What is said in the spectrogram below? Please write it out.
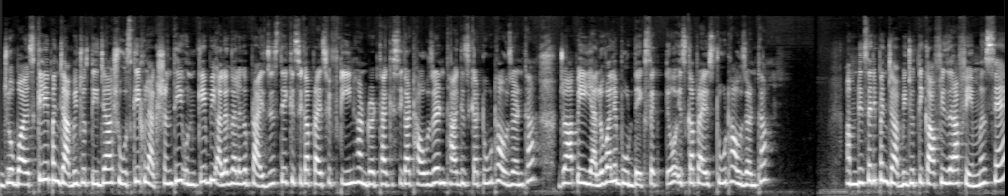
जो बॉयज़ के लिए पंजाबी जो तीजा शूज़ की कलेक्शन थी, उनके भी अलग अलग प्राइजेस थे। किसी का प्राइस फिफ्टीन हंड्रेड था, किसी का थाउज़ेंड था, किसी का टू थाउज़ेंड था। जो आप ये येलो वाले बूट देख सकते हो, इसका प्राइस टू थाउज़ेंड था। अमृतसरी पंजाबी जुत्ती काफ़ी ज़रा फ़ेमस है।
